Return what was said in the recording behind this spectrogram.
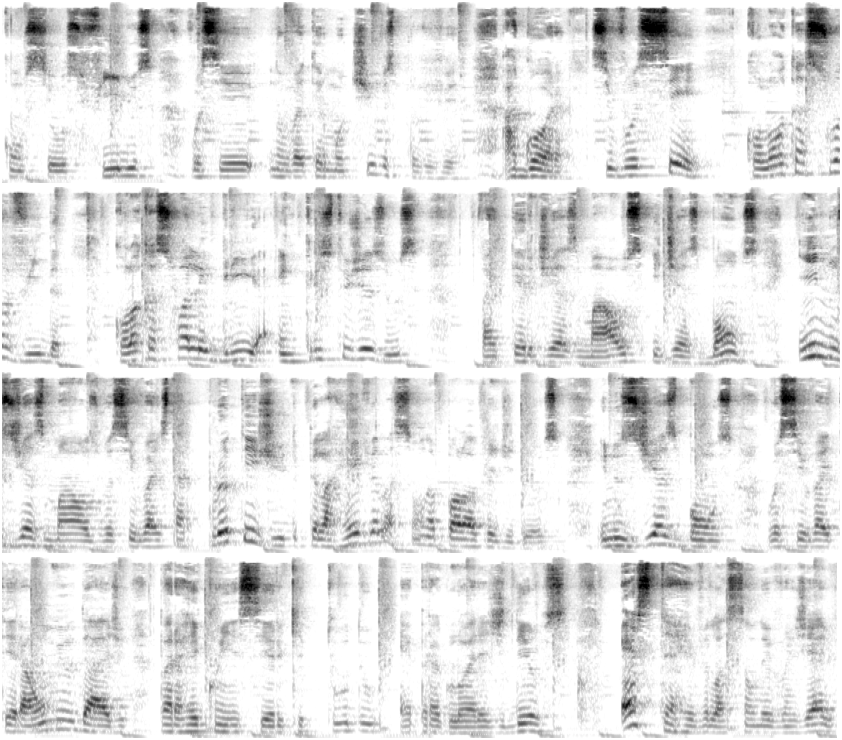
com seus filhos, você não vai ter motivos para viver. Agora, se você coloca a sua vida, coloca a sua alegria em Cristo Jesus, vai ter dias maus e dias bons, e nos dias maus você vai estar protegido pela revelação da palavra de Deus, e nos dias bons você vai ter a humildade para reconhecer que tudo é para a glória de Deus. Esta é a revelação do Evangelho.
